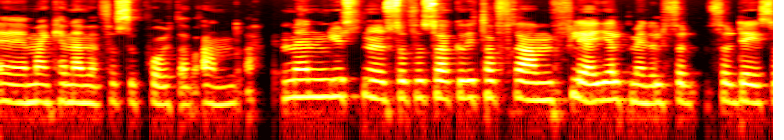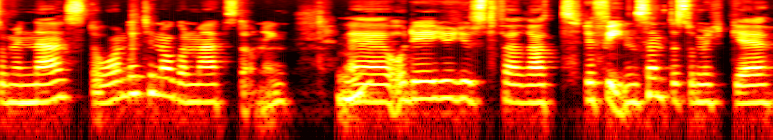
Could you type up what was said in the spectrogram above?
Eh, man kan även få support av andra. Men just nu så försöker vi ta fram fler hjälpmedel för, för dig som är närstående till någon med ätstörning. Mm. Och det är ju just för att det finns inte så mycket,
